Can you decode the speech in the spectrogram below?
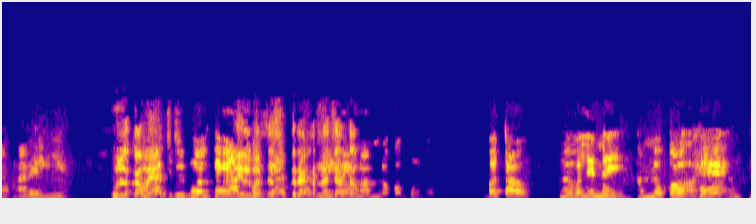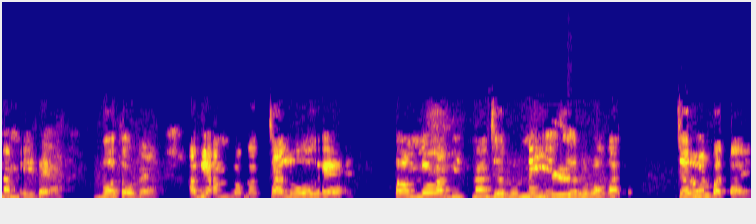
हमारे लिए। उन लोग का मैं आज भी बोलते हैं दिल भर से शुक्रिया करना चाहता हूँ। हम लोग को बोलो। बताओ। मैं बोली नहीं हम लोग को है उतना मिल गया बहुत हो गया। अभी हम लोग का चालू हो गया है तो हम लोग अभी इतना ज़रूर नहीं है। ज़रूर होगा ज़रूर बताए।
